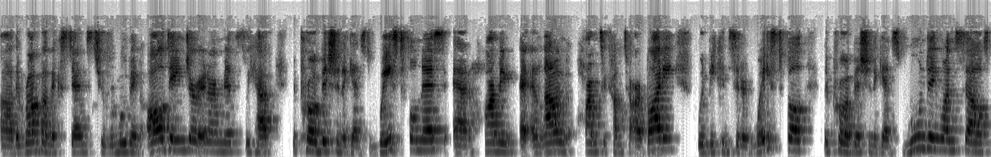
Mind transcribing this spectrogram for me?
uh, the Rambam extends to removing all danger in our midst. We have the prohibition against wastefulness and harming and allowing harm to come to our body would be considered wasteful. The prohibition against wounding oneself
